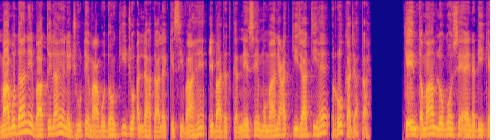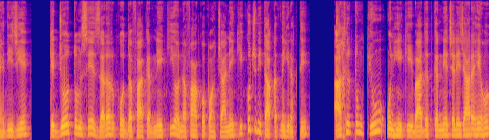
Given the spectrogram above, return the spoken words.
معبودان باطلا یعنی جھوٹے معبودوں کی جو اللہ تعالیٰ کے سوا ہیں، عبادت کرنے سے ممانعت کی جاتی ہے، روکا جاتا ہے۔ کہ ان تمام لوگوں سے اے نبی کہہ دیجیے کہ جو تم سے ضرر کو دفع کرنے کی اور نفع کو پہنچانے کی کچھ بھی طاقت نہیں رکھتے، آخر تم کیوں انہی کی عبادت کرنے چلے جا رہے ہو؟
